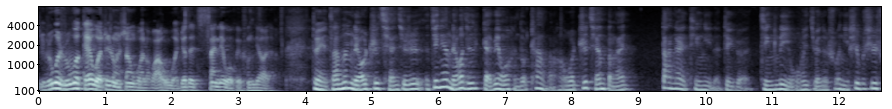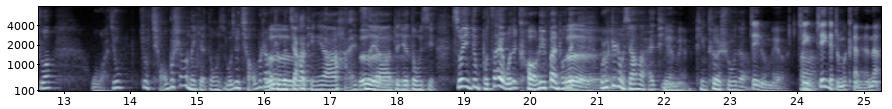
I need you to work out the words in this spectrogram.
如果如果给我这种生活的话，我觉得三天我会疯掉的。对，咱们聊之前，其实今天聊其实改变我很多看法哈。我之前本来大概听你的这个经历，我会觉得说你是不是说我就就瞧不上那些东西，我就瞧不上什么家庭呀、孩子呀呃这些东西，所以就不在我的考虑范畴内。呃，我说这种想法还挺挺特殊的。这种没有，这嗯这个怎么可能呢？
